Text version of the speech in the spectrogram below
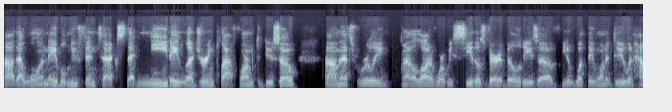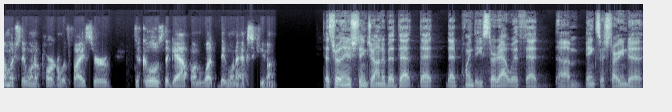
uh, that will enable new fintechs that need a ledgering platform to do so? Um, and that's really a lot of where we see those variabilities of you know what they want to do and how much they want to partner with Fiserv to close the gap on what they want to execute on. That's really interesting, John. About that that that point that you start out with that um, banks are starting to,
